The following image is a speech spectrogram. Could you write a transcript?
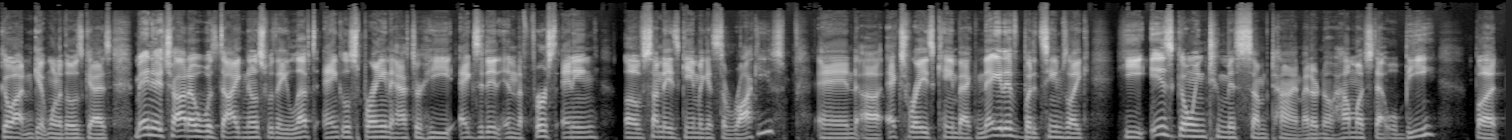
go out and get one of those guys. Manny Machado was diagnosed with a left ankle sprain after he exited in the first inning of Sunday's game against the Rockies. And uh, x rays came back negative, but it seems like he is going to miss some time. I don't know how much that will be, but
